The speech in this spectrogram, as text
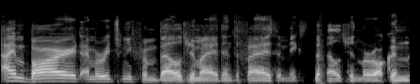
I'm Bart. I'm originally from Belgium. I identify as a mixed Belgian Moroccan.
